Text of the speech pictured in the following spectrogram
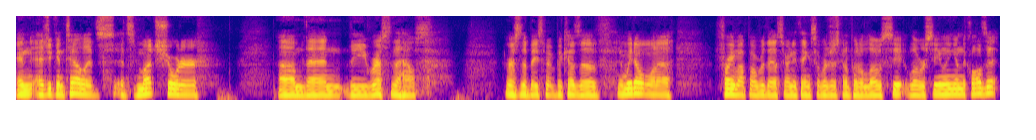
And as you can tell it's it's much shorter um, than the rest of the house the rest of the basement because of and we don't want to frame up over this or anything. So we're just going to put a low lower ceiling in the closet.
